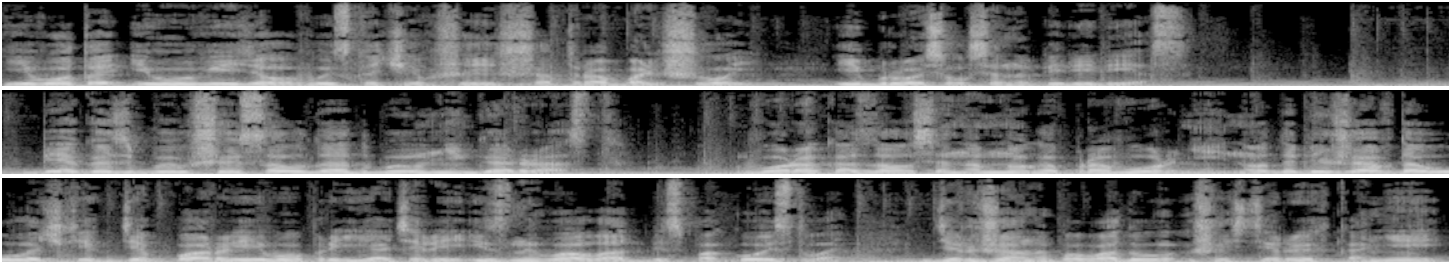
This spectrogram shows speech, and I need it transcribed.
Его-то и увидел выскочивший из шатра Большой и бросился на перерез. Бегать бывший солдат был не гораст. Вор оказался намного проворней, но добежав до улочки, где пара его приятелей изнывала от беспокойства, держа на поводу шестерых коней,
